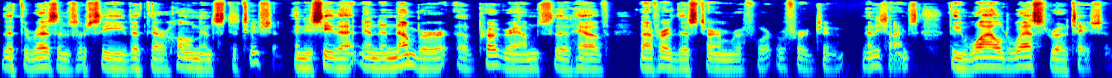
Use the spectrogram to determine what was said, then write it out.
that the residents receive at their home institution. And you see that in a number of programs that have, I've heard this term refer, referred to many times, the Wild West rotation.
